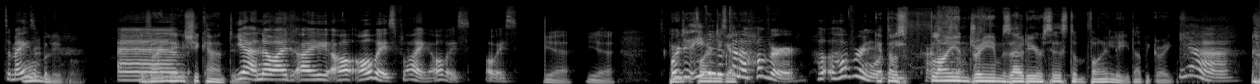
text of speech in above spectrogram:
It's amazing. Unbelievable. Is there anything Um, she can't do? Yeah, no, I, I, always fly, always, always. Yeah, yeah. Or even just get- kind of hover, Ho- hovering. Get those flying dreams out of your system finally. That'd be great. Yeah.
